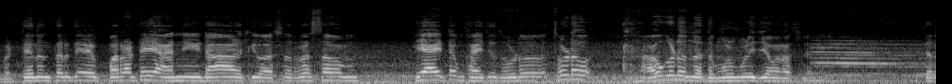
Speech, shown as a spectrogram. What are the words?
बट त्यानंतर ते पराठे आणि डाळ किंवा असं रसम हे आयटम खायचं थोडं थोडं अवघड होऊन जातं मुळमुळी जेवण असल्यामुळे. तर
